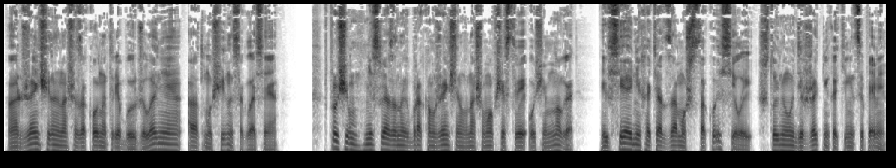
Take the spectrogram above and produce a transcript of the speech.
От женщины наши законы требуют желания, а от мужчины – согласия. Впрочем, не связанных браком женщин в нашем обществе очень много, и все они хотят замуж с такой силой, что не удержать никакими цепями.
